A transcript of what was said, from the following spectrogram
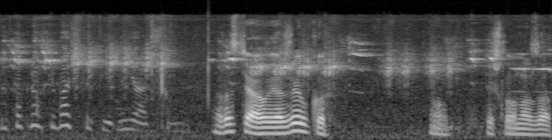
Тут покльовки, бачите, такі, неясні. Розтягує жилку. О, пішло назад.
